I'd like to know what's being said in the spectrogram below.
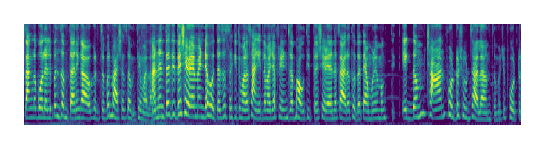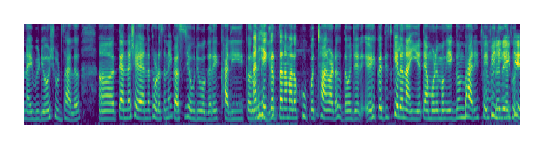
चांगलं बोलायला पण जमतं आणि गावाकडचं पण भाषा जमते मला. आणि नंतर तिथे शेळ्या मेंढ्या होत्या जसं की तुम्हाला सांगितलं माझ्या फ्रेंडचा भाऊ तिथं शेळ्यांना चारत होता. त्यामुळे मग ति- एकदम छान फोटोशूट झालं आमचं. म्हणजे फोटो नाही व्हिडिओ शूट झालं. त्यांना शेळ्यांना थोडंसं नाही का असं शेवरी वगैरे खाली करून आणि हे करताना मला खूपच छान वाटत होतं. म्हणजे हे कधीच केलं नाहीये त्यामुळे मग एकदम भारी फिलिंग येत होती.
